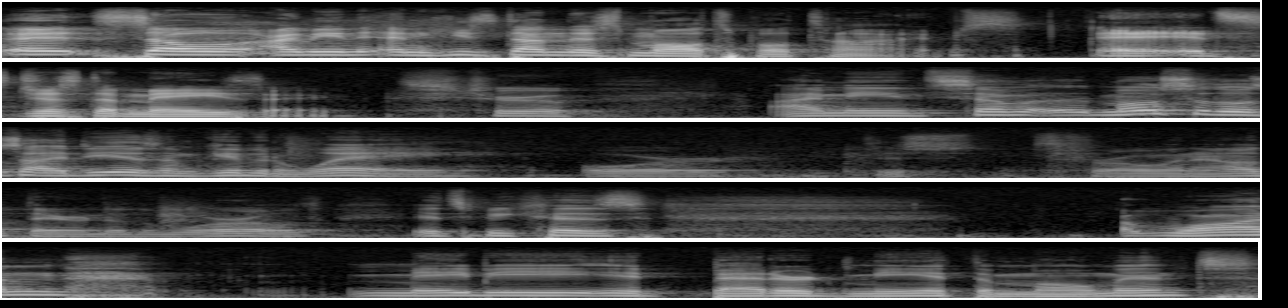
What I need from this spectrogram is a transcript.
it, so i mean and he's done this multiple times it, it's just amazing It's true. I mean, some most of those ideas I'm giving away or just throwing out there into the world. It's because one, maybe it bettered me at the moment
